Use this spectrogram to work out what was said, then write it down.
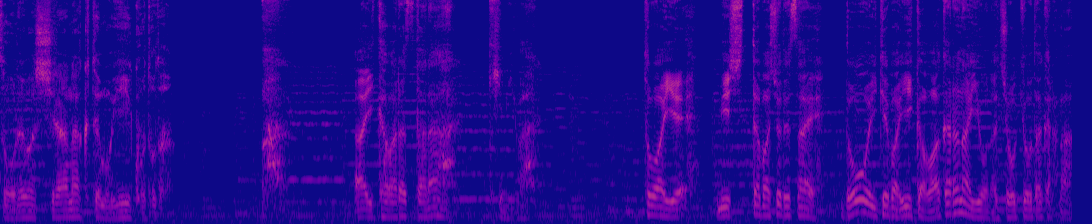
それは知らなくてもいいことだ。相変わらずだな君は。とはいえ見知った場所でさえどう行けばいいかわからないような状況だからな。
